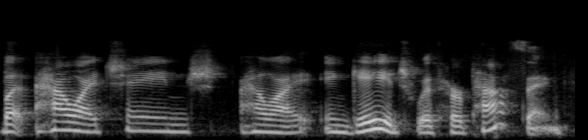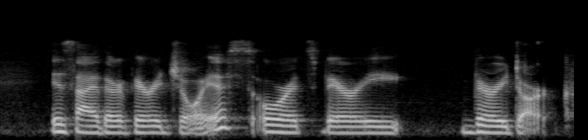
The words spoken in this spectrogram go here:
but how I change how I engage with her passing is either very joyous or it's very very dark.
